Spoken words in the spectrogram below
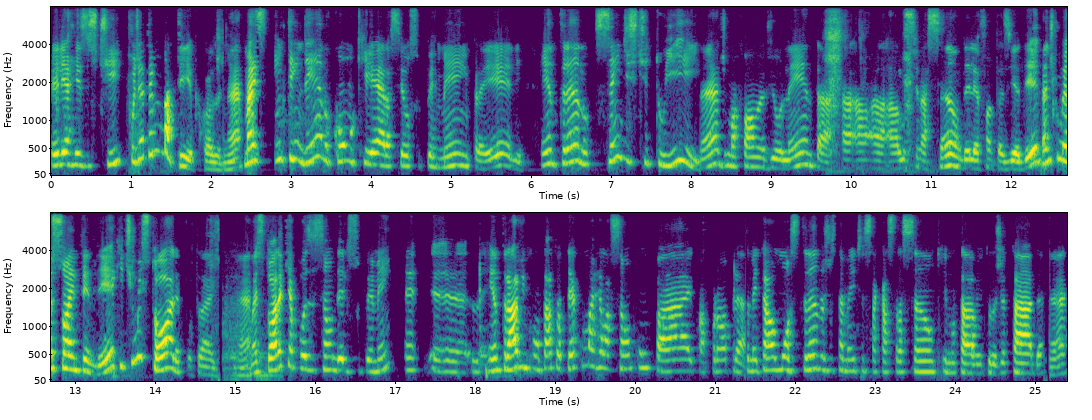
ele ia resistir, podia até me bater por causa disso, né? Mas entendendo como que era ser o Superman para ele, entrando sem destituir, né, de uma forma violenta a, a, a, alucinação dele, a fantasia dele, a gente começou a entender que tinha uma história por trás, né? Uma história que a posição dele, Superman, é, é, entrava em contato até com uma relação com o pai, com a própria, também estava mostrando justamente essa castração que não estava introjetada, né?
